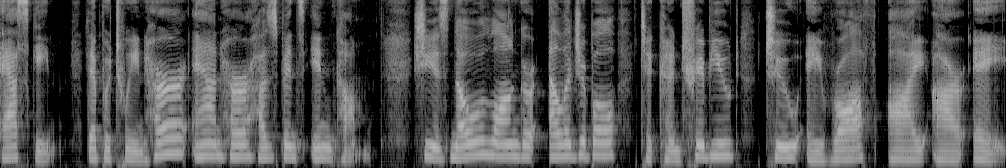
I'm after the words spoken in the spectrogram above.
asking that between her and her husband's income, she is no longer eligible to contribute to a Roth IRA.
